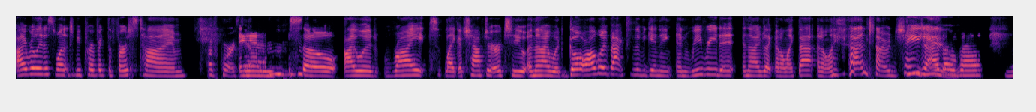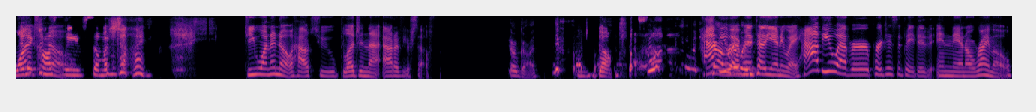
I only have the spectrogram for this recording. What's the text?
I really just want it to be perfect the first time. of course. yeah. And so I would write like a chapter or two, and then I would go all the way back to the beginning and reread it. And then I'd be like, I don't like that. I don't like that. And I would change it as I you went. Want and it cost know? me so much time. Do you want to know how to bludgeon that out of yourself? oh God. Don't. Have Yeah, you ever? I'm gonna tell you anyway. Have you ever participated in NaNoWriMo?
